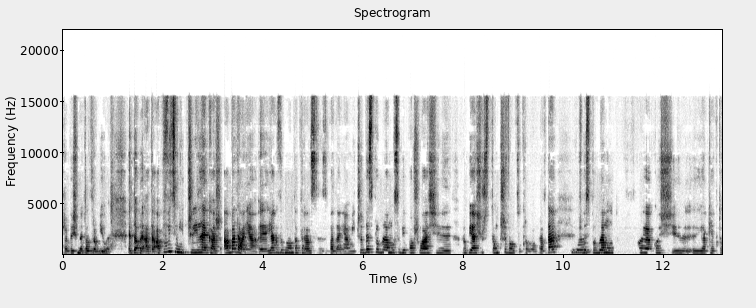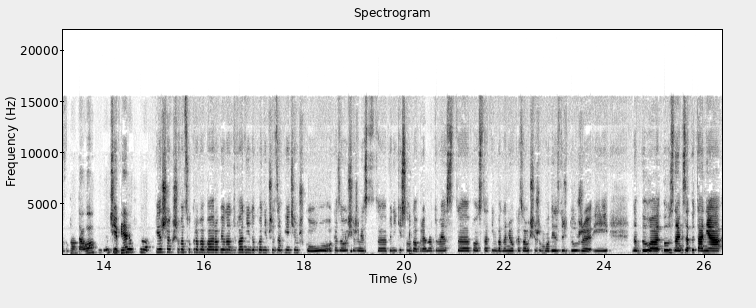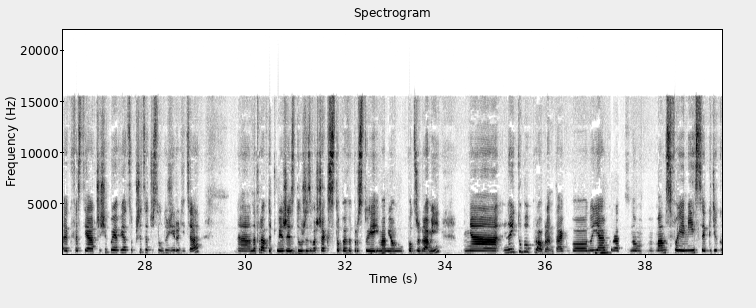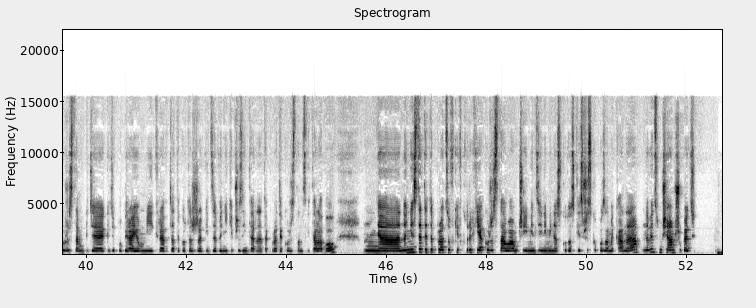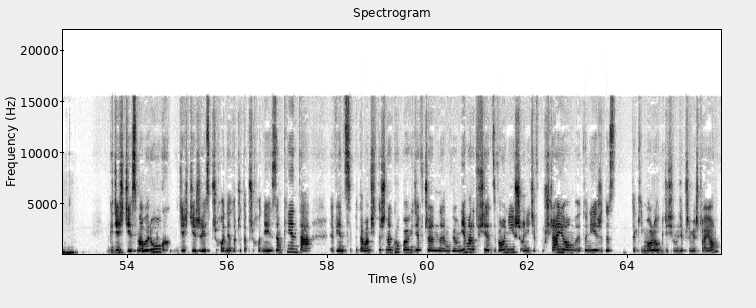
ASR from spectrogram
żebyśmy to zrobiły. Dobra, Ada, a powiedz mi, czyli lekarz, a badania, jak wygląda teraz z badaniami? Czy bez problemu sobie poszłaś, robiłaś już z tą krzywą cukrową, prawda? Mhm. Czy bez problemu jakoś, jak, jak to wyglądało u Ciebie? Pierwsza, pierwsza krzywa cukrowa była robiona dwa dni dokładnie przed zamknięciem szkół. Okazało się, że jest, wyniki są dobre, natomiast po ostatnim badaniu okazało się, że młody jest dość duży i no była, był znak zapytania, e, kwestia, czy się pojawiła cukrzyca, czy są duzi rodzice. Naprawdę czuję, że jest duży, zwłaszcza jak stopę wyprostuję i mam ją pod żebrami. No i tu był problem, tak, bo no ja mhm. akurat no, mam swoje miejsce, gdzie korzystam, gdzie, gdzie pobierają mi krew, dlatego też, że widzę wyniki przez internet, akurat ja korzystam z Vitalabo. No niestety te placówki, w których ja korzystałam, czyli między innymi na Skutowskiej jest wszystko pozamykane, no więc musiałam szukać mhm gdzieś, gdzie jest mały ruch, gdzieś, gdzie jeżeli jest przychodnia, to czy ta przychodnia jest zamknięta, więc pytałam się też na grupach dziewczyn, mówią nie martw się, dzwonisz, oni cię wpuszczają, to nie jest, że to jest taki molo, gdzie się ludzie przemieszczają.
